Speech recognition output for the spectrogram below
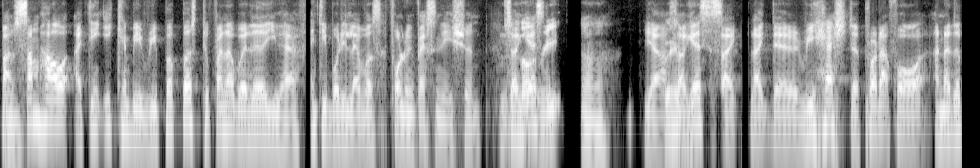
But mm. somehow I think it can be repurposed to find out whether you have antibody levels following vaccination. Mm. So I not guess re- uh, yeah. Go So I guess it's like like they rehash the product for another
